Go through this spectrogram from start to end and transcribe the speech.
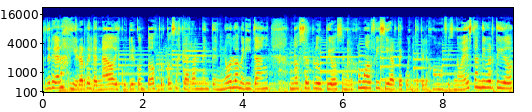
Tener ganas de llorar de la nada o discutir con todos por cosas que realmente no lo ameritan, no ser productivos en el home office y darte cuenta que el home office no es tan divertido,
